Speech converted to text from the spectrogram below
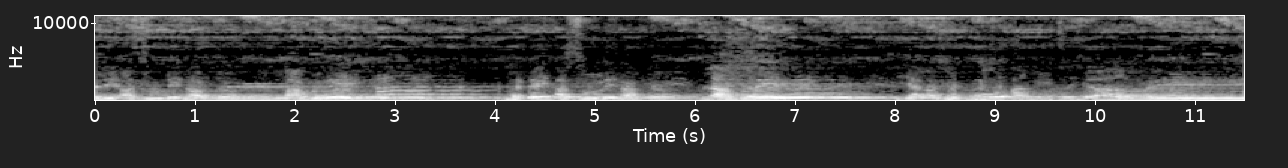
भले असू दे नात लांब रे भले असू दे नात लांब रे याला झोपू आम्ही तुझ्या रे.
